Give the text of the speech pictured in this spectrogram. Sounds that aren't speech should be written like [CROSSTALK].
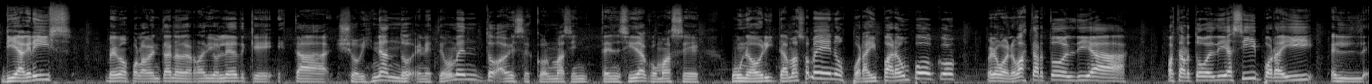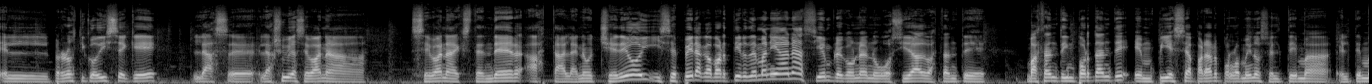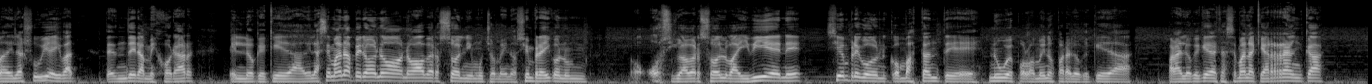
Día gris, Vemos por la ventana de Radio LED que está lloviznando en este momento, a veces con más intensidad, como hace una horita más o menos, por ahí para un poco, pero bueno, va a estar todo el día, va a estar todo el día así, por ahí el, pronóstico dice que las, eh, las lluvias se van a se van a extender hasta la noche de hoy y se espera que a partir de mañana, siempre con una nubosidad bastante, bastante importante, empiece a parar por lo menos el tema, el tema de la lluvia y va a tender a mejorar en lo que queda de la semana, pero no, no va a haber sol ni mucho menos. Siempre ahí con un. O, si va a haber sol, va y viene. Siempre con, con bastante nubes, por lo menos para lo que queda. Para lo que queda esta semana que arranca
